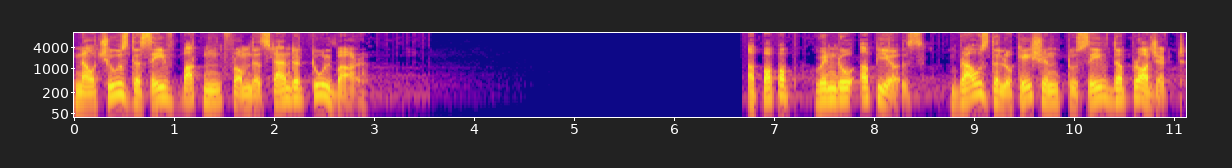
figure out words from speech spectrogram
Now choose the Save button from the standard toolbar. A pop-up window appears. Browse the location to save the project.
